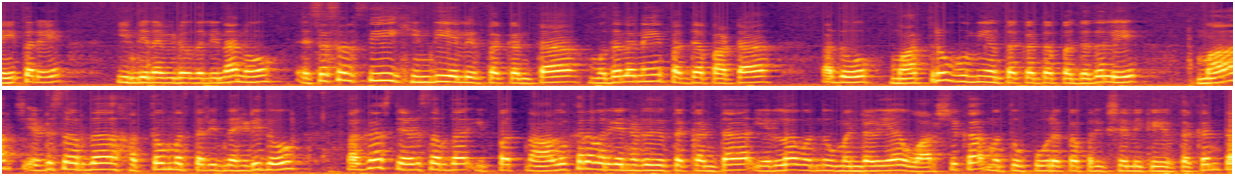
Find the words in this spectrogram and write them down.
ಸ್ನೇಹಿತರೆ, ಇಂದಿನ ವಿಡಿಯೋದಲ್ಲಿ ನಾನು ಎಸ್ ಎಸ್ ಎಲ್ ಸಿ ಹಿಂದಿಯಲ್ಲಿರ್ತಕ್ಕಂಥ ಮೊದಲನೇ ಪದ್ಯಪಾಠ, ಅದು ಮಾತೃಭೂಮಿ ಅಂತಕ್ಕಂಥ ಪದ್ಯದಲ್ಲಿ ಮಾರ್ಚ್ ಎರಡು ಸಾವಿರದ ಹತ್ತೊಂಬತ್ತರಿಂದ ಹಿಡಿದು ಆಗಸ್ಟ್ ಎರಡು ಸಾವಿರದ ಇಪ್ಪತ್ನಾಲ್ಕರವರೆಗೆ ನಡೆದಿರ್ತಕ್ಕಂಥ ಎಲ್ಲ ಒಂದು ಮಂಡಳಿಯ ವಾರ್ಷಿಕ ಮತ್ತು ಪೂರಕ ಪರೀಕ್ಷೆಯಲ್ಲಿ ಇರತಕ್ಕಂಥ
